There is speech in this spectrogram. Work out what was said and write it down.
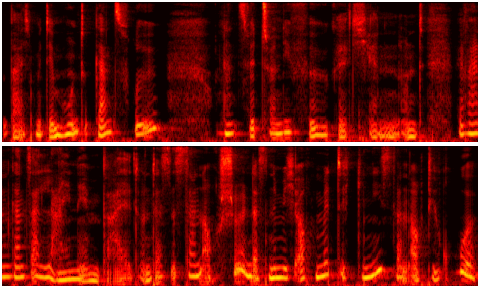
war ich mit dem Hund ganz früh und dann zwitschern die Vögelchen und wir waren ganz alleine im Wald und das ist dann auch schön, das nehme ich auch mit. Ich genieße dann auch die Ruhe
